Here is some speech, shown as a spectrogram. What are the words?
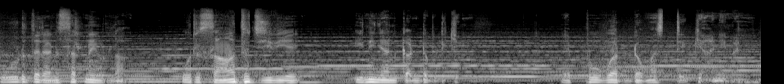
കൂടുതൽ അനുസരണയുള്ള ഒരു സാധുജീവിയെ ഇനി ഞാൻ കണ്ടുപിടിക്കും. A poor domestic animal.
